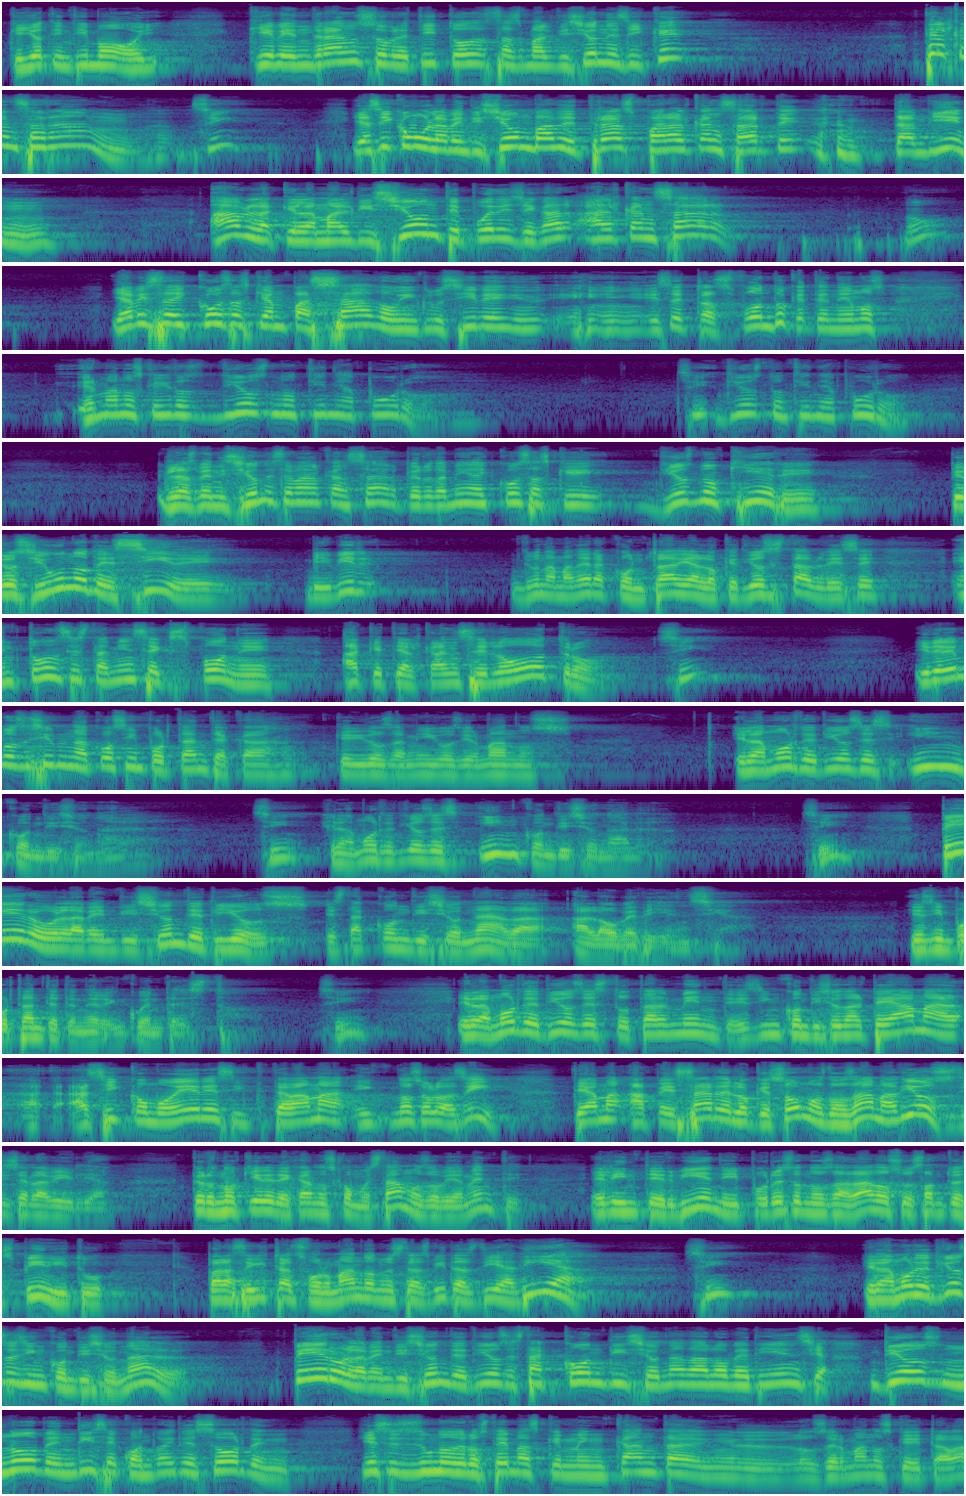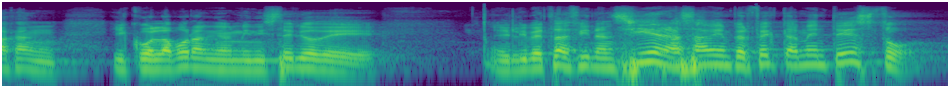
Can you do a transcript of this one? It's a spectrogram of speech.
que yo te intimo hoy, que vendrán sobre ti todas estas maldiciones y qué? Te alcanzarán, ¿sí? Y así como la bendición va detrás para alcanzarte, también habla que la maldición te puede llegar a alcanzar, ¿no? Y a veces hay cosas que han pasado, inclusive en ese trasfondo que tenemos. Hermanos queridos, Dios no tiene apuro. Dios no tiene apuro. Las bendiciones se van a alcanzar, pero también hay cosas que Dios no quiere, pero si uno decide vivir de una manera contraria a lo que Dios establece, entonces también se expone a que te alcance lo otro, ¿sí? Y debemos decir una cosa importante acá, queridos amigos y hermanos. El amor de Dios es incondicional, ¿sí? El amor de Dios es incondicional, ¿sí? Pero la bendición de Dios está condicionada a la obediencia. Y es importante tener en cuenta esto. ¿sí? El amor de Dios es totalmente, es incondicional. Te ama así como eres y te ama, y no solo así, te ama a pesar de lo que somos. Nos ama Dios, dice la Biblia. Pero no quiere dejarnos como estamos, obviamente. Él interviene y por eso nos ha dado su Santo Espíritu para seguir transformando nuestras vidas día a día. ¿sí? El amor de Dios es incondicional. Pero la bendición de Dios está condicionada a la obediencia. Dios no bendice cuando hay desorden. Y ese es uno de los temas que me encanta en los hermanos que trabajan y colaboran en el Ministerio de Libertad Financiera. Saben perfectamente esto.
